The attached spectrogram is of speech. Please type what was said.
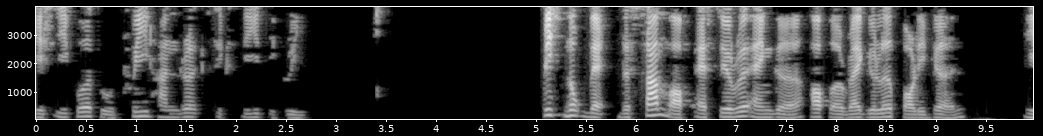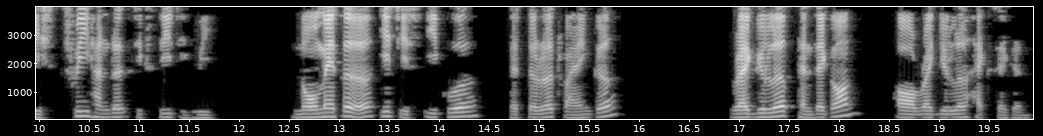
is equal to 360 degree. Please note that the sum of exterior angle of a regular polygon is 360 degree, no matter it is equal lateral triangle, regular pentagon, or regular hexagon.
